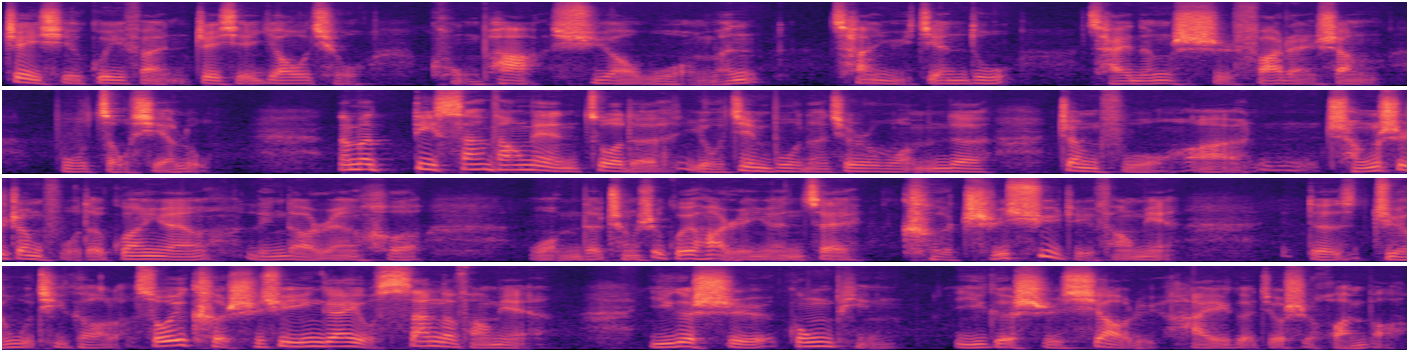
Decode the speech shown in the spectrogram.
这些规范、这些要求，恐怕需要我们参与监督，才能使发展商不走邪路。那么第三方面做的有进步呢，就是我们的政府啊，城市政府的官员领导人和我们的城市规划人员在可持续这方面的觉悟提高了。所谓可持续，应该有三个方面：一个是公平，一个是效率，还有一个就是环保。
